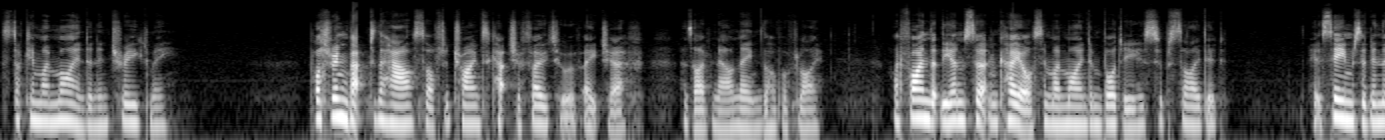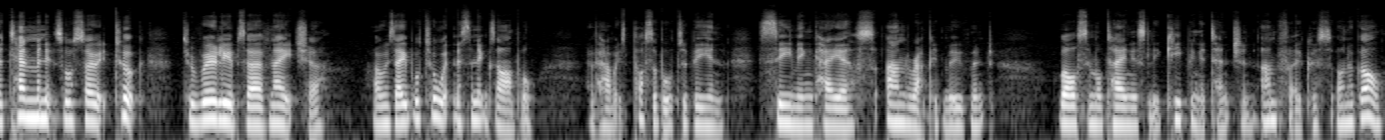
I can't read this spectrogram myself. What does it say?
stuck in my mind and intrigued me. Pottering back to the house after trying to catch a photo of HF, as I've now named the hoverfly, I find that the uncertain chaos in my mind and body has subsided. It seems that in the ten minutes or so it took to really observe nature, I was able to witness an example of how it's possible to be in seeming chaos and rapid movement while simultaneously keeping attention and focus on a goal.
